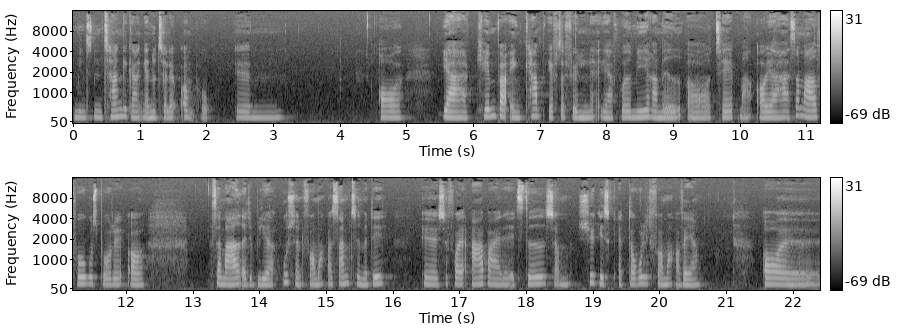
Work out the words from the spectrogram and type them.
min sådan tankegang, jeg er nødt til at lave om på. Øhm, og jeg kæmper en kamp efterfølgende, at jeg har fået Mira med og tabe mig, og jeg har så meget fokus på det, og så meget, at det bliver usundt for mig, og samtidig med det, øh, så får jeg arbejde et sted, som psykisk er dårligt for mig at være. Og øh,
